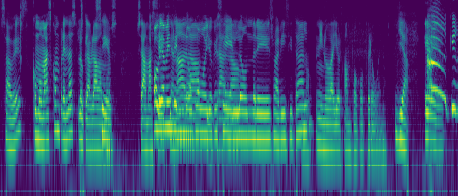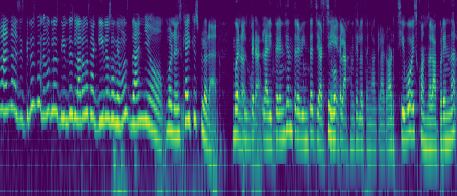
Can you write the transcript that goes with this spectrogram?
¿sabes? Como más con prendas, lo que hablábamos. O sea, más Obviamente no como yo que sé. Londres, París y tal. No, ni Nueva York tampoco, pero bueno. Ya. Eh, ¡Ah, qué ganas! Es que nos ponemos los dientes largos aquí y nos hacemos daño. Bueno, es que hay que explorar. Bueno, espera, mundo. la diferencia entre vintage y archivo, Sí. que la gente lo tenga claro. Archivo es cuando la prenda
